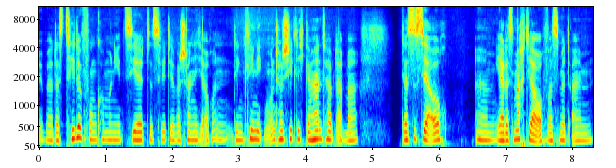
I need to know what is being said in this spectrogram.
über das Telefon kommuniziert. Das wird ja wahrscheinlich auch in den Kliniken unterschiedlich gehandhabt, aber das ist ja auch, ähm, ja, das macht ja auch was mit einem,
